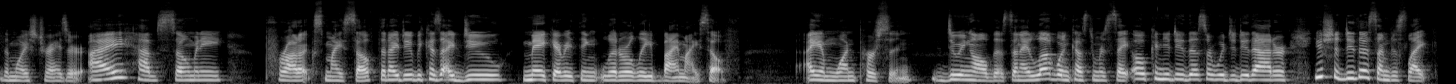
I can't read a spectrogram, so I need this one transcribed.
the moisturizer. I have so many products myself that I do because I do make everything literally by myself. I am one person doing all this. And I love when customers say, Oh, can you do this or would you do that? Or you should do this. I'm just like,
